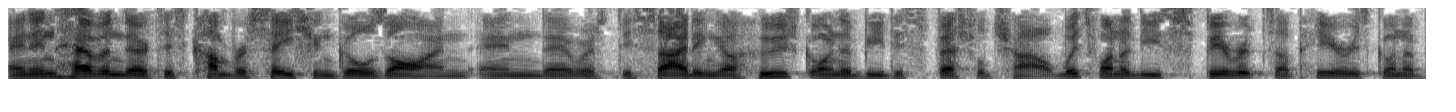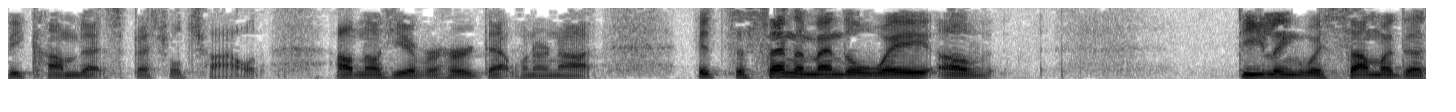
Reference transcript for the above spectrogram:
and in heaven, there's this conversation goes on, and they was deciding uh, who's going to be the special child. Which one of these spirits up here is going to become that special child? I don't know if you ever heard that one or not. It's a sentimental way of dealing with some of the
